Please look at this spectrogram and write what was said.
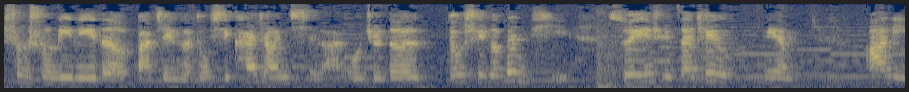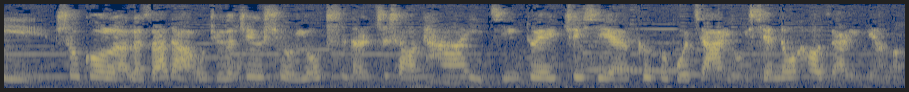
顺顺利利的把这个东西开展起来？我觉得都是一个问题，所以也许在这个面。阿里收购了 Lazada，我觉得这个是有优势的，至少它已经对这些各个国家有一些 know how 在里面了，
